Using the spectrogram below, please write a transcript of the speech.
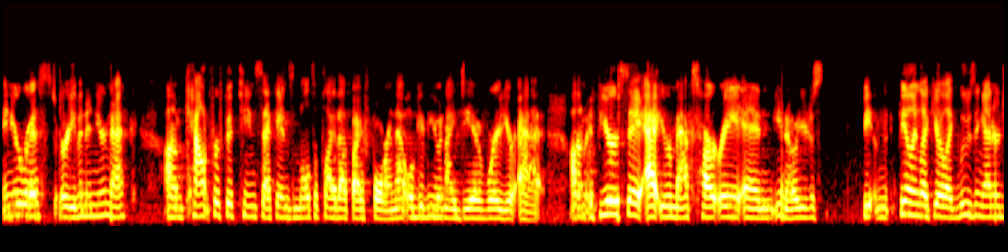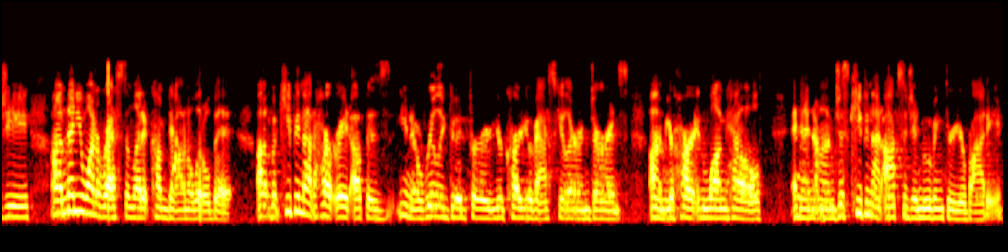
in your wrist or even in your neck. Um, count for 15 seconds, multiply that by four, and that will give you an idea of where you're at. Um, if you're, say, at your max heart rate and you know you're just fe- feeling like you're like losing energy, um, then you want to rest and let it come down a little bit. Um, but keeping that heart rate up is, you know, really good for your cardiovascular endurance, um, your heart and lung health, and um, just keeping that oxygen moving through your body.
